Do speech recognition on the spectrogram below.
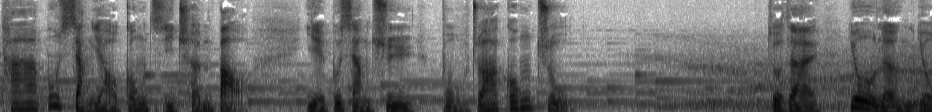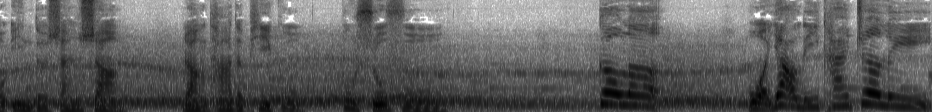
它不想要攻击城堡，也不想去捕抓公主，坐在又冷又硬的山上，让它的屁股。不舒服，够了！我要离开这里。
